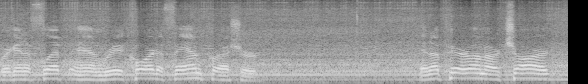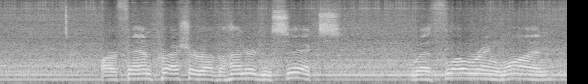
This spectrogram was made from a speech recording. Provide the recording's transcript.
we're going to flip and record a fan pressure. And up here on our chart, our fan pressure of 106 with flow ring 1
